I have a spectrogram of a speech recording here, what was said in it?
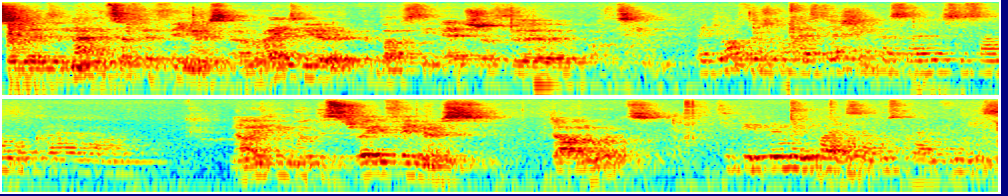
so that the nuggets of your fingers are right here above the edge of the of the skin. таким образом, что костяшки касаются самого края рамы. Now you can put the straight fingers downwards. Теперь прямые пальцы опускаем вниз.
